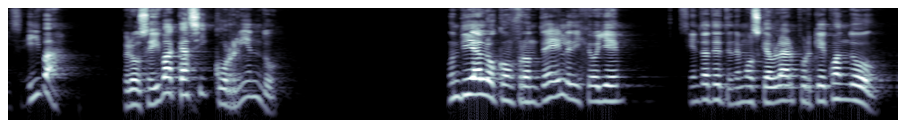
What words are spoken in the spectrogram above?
y se iba, pero se iba casi corriendo. Un día lo confronté y le dije, oye, siéntate, tenemos que hablar, porque cuando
